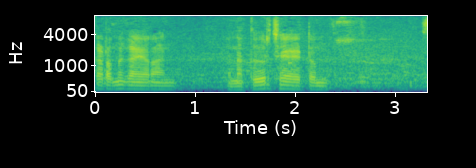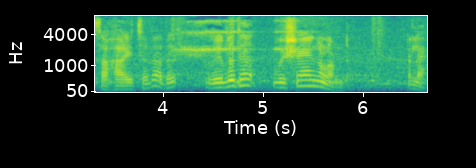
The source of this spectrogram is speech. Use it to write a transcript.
കടന്നു കയറാൻ എന്നെ തീർച്ചയായിട്ടും സഹായിച്ചത്. അത് വിവിധ വിഷയങ്ങളുണ്ട്. അല്ലേ?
